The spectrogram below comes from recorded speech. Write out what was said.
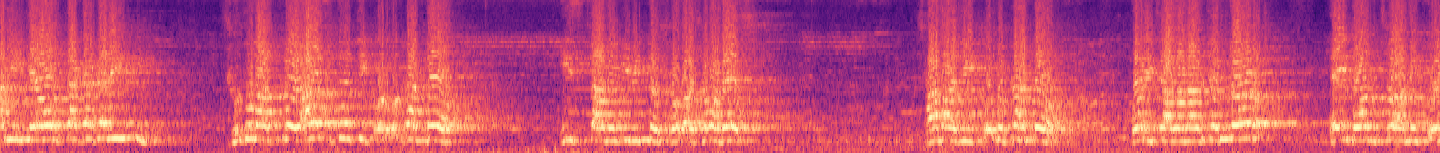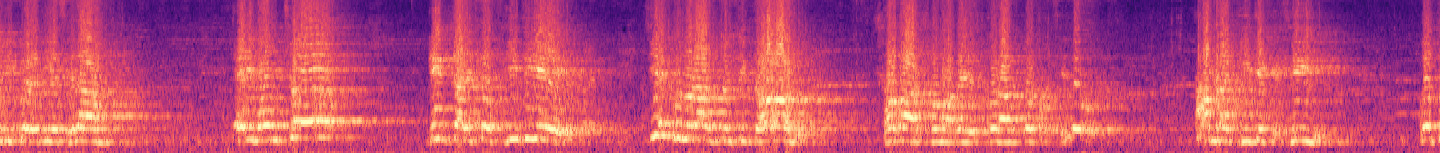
আমি মেয়র থাকাকালীন শুধুমাত্র রাজনৈতিক কর্মকাণ্ড, ইসলামী বিভিন্ন সভা সমাবেশ, সামাজিক কর্মকাণ্ড পরিচালনার জন্য এই মঞ্চ আমি তৈরি করে দিয়েছিলাম। এই মঞ্চ নির্ধারিত ফি দিয়ে যে কোনো রাজনৈতিক দল সভা সমাবেশ করার কথা ছিল। আমরা কি দেখেছি? গত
